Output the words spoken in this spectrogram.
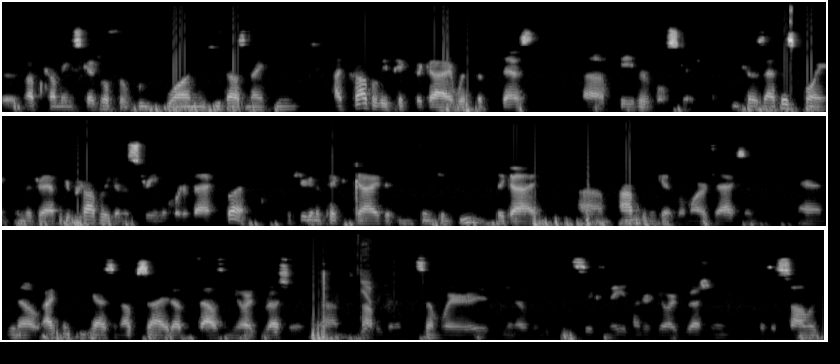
the upcoming schedule for Week One in 2019, I'd probably pick the guy with the best uh, favorable schedule because at this point in the draft, you're probably going to stream a quarterback. But if you're going to pick a guy that you think can beat the guy, um, I'm going to get Lamar Jackson. And, you know, I think he has an upside of 1,000 yards rushing. Um, probably going to be somewhere, you know, in between six and 800 yards rushing. That's a solid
